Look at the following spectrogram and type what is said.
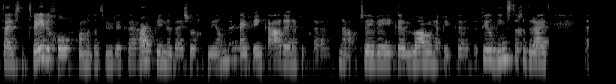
tijdens de tweede golf, kwam het natuurlijk hard binnen bij Zorg op Meander. In Veenkade heb ik nou, twee weken lang heb ik, veel diensten gedraaid. Uh,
